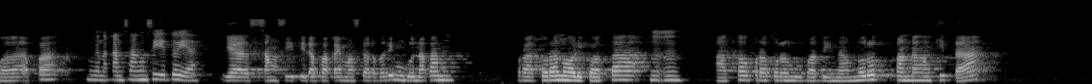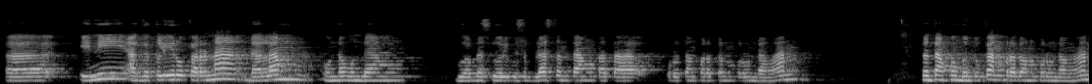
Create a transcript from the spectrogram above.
uh, apa mengenakan sanksi itu ya? Ya, sanksi tidak pakai masker tadi menggunakan peraturan wali kota mm -mm. atau peraturan bupati. Nah, menurut pandangan kita uh, ini agak keliru karena dalam Undang-Undang 12 2011 tentang tata urutan peraturan perundangan tentang pembentukan peraturan perundangan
